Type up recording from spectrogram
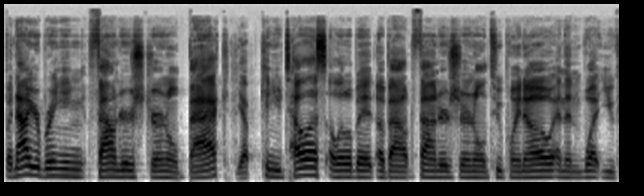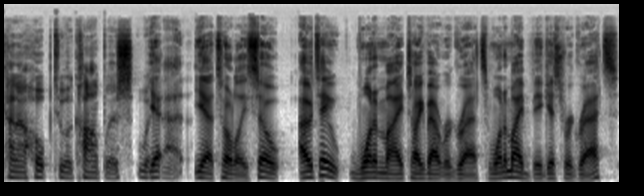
but now you're bringing Founders Journal back. Yep. Can you tell us a little bit about Founders Journal 2.0 and then what you kind of hope to accomplish with yeah, that? Yeah, totally. So I would say one of my talking about regrets, one of my biggest regrets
